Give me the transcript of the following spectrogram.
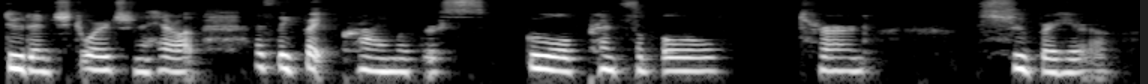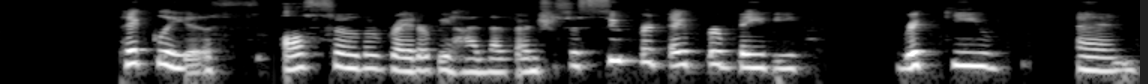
students George and Harold as they fight crime with their school principal turned superhero. Piggy is also the writer behind the adventures of Super Diaper Baby, Ricky, and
